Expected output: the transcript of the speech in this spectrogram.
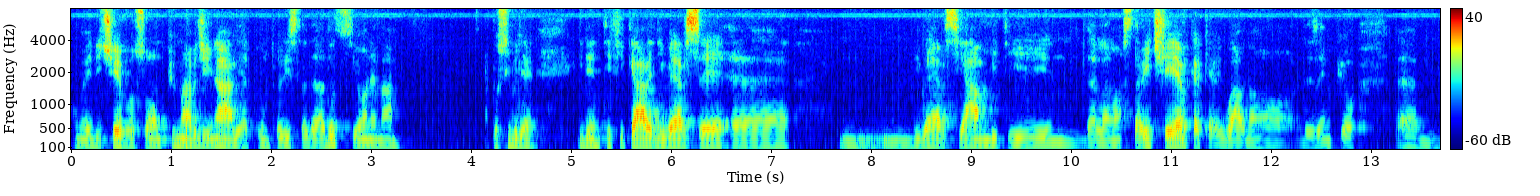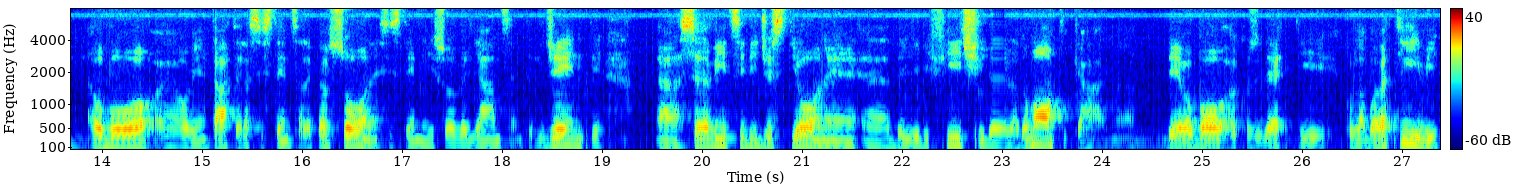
come dicevo, sono più marginali dal punto di vista dell'adozione, ma è possibile identificare diverse, eh, diversi ambiti della nostra ricerca che riguardano ad esempio ehm, robot eh, orientati all'assistenza alle persone, sistemi di sorveglianza intelligenti, eh, servizi di gestione eh, degli edifici, della domotica, eh, dei robot cosiddetti collaborativi,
